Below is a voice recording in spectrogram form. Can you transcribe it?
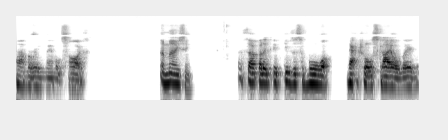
uh, marine mammal size? Amazing. So, but it, it gives us a more natural scale than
